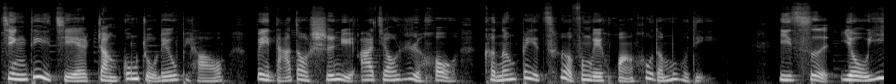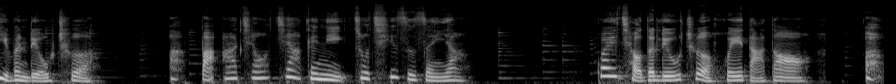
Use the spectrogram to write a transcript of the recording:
景帝姐长公主刘嫖为达到使女阿娇日后可能被册封为皇后的目的，一次有意问刘彻：“啊，把阿娇嫁给你做妻子怎样？”乖巧的刘彻回答道：“啊，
